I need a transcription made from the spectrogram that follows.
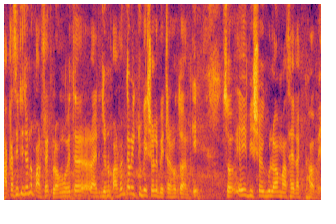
ঢাকা সিটির জন্য পারফেক্ট লং ওয়েতে রাইডের জন্য পারফেক্ট তবে একটু বেশি হলে বেটার হতো আর কি সো এই বিষয়গুলো মাথায় রাখতে হবে।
